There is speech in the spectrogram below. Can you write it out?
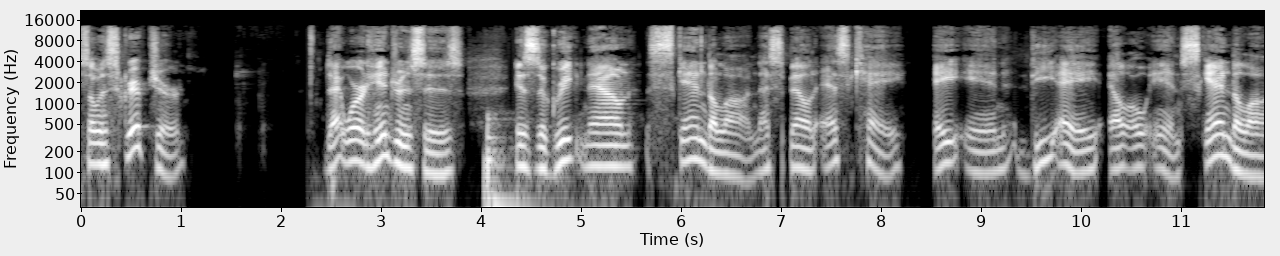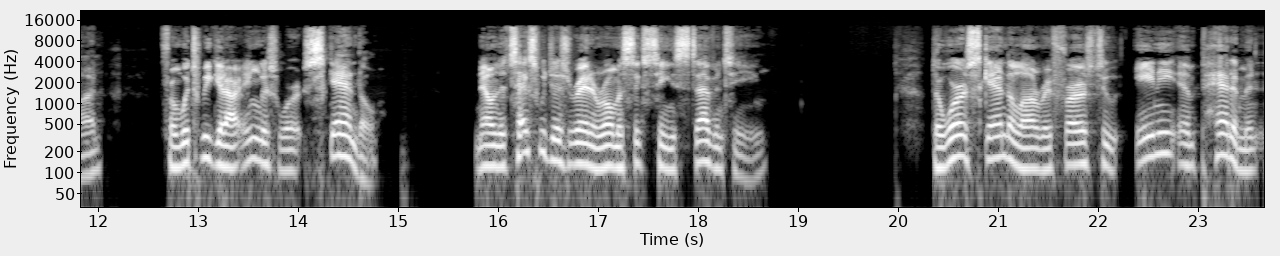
So in scripture, that word hindrances is the Greek noun skandalon. That's spelled S K A N D A L O N, skandalon, from which we get our English word scandal. Now, in the text we just read in Romans 16 17, the word skandalon refers to any impediment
